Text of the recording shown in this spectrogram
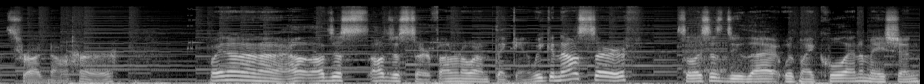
let's rod down her. Wait, no, no, no. I'll, I'll just, I'll just surf. I don't know what I'm thinking. We can now surf. So let's just do that with my cool animation.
